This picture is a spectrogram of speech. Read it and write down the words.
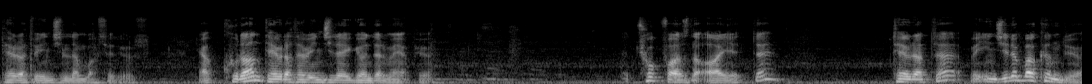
Tevrat ve İncil'den bahsediyoruz. Ya Kur'an Tevrat'a ve İncil'e gönderme yapıyor. Çok fazla ayette Tevrat'a ve İncil'e bakın diyor.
